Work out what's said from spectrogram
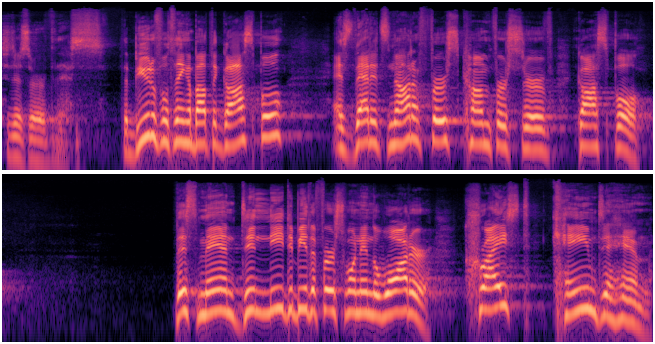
to deserve this. The beautiful thing about the gospel is that it's not a first come, first serve gospel. This man didn't need to be the first one in the water. Christ came to him.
